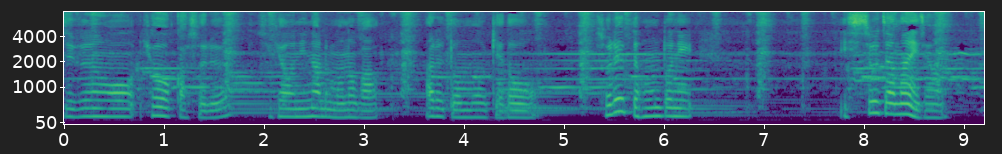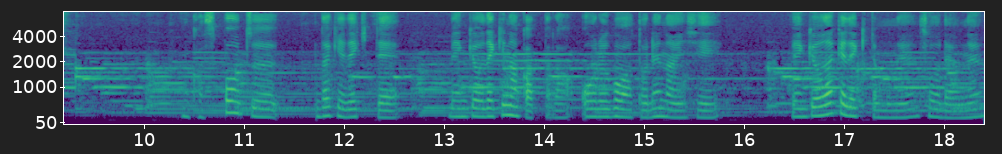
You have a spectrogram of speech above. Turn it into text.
自分を評価する指標になるものがあると思うけどそれって本当に一緒じゃないじゃん。なんかスポーツだけできて勉強できなかったらオール5は取れないし勉強だけできてもねそうだよね。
